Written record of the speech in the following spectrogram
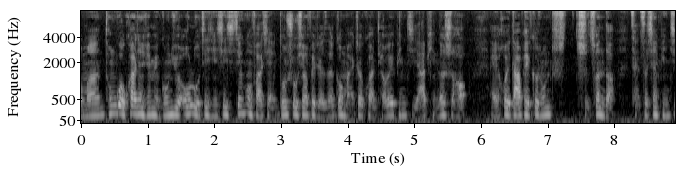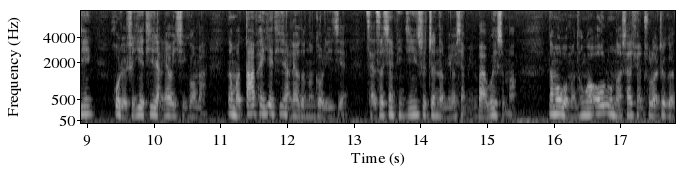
我们通过跨境选品工具欧路进行信息监控发现，多数消费者在购买这款调味品挤压瓶的时候，哎，会搭配各种尺尺寸的彩色橡皮筋或者是液体染料一起购买。那么搭配液体染料都能够理解，彩色橡皮筋是真的没有想明白为什么。那么我们通过欧路呢筛选出了这个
